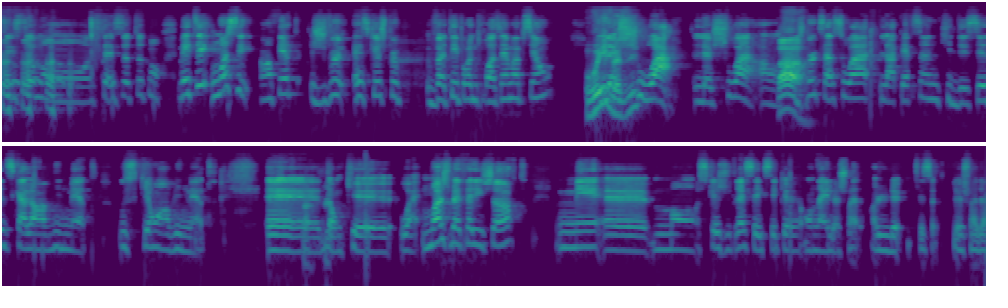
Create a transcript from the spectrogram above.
C'est ça mon. C'est ça tout mon. Mais tu sais, moi, c'est. En fait, je veux. Est-ce que je peux voter pour une troisième option? Oui, le choix. Le choix. entre- Ah. Je veux que ça soit la personne qui décide ce qu'elle a envie de mettre ou ce qu'ils ont envie de mettre. Euh, donc, euh, ouais. Moi, je mettrais des shorts, mais euh, mon, ce que je voudrais, c'est que- c'est qu'on ait le choix. le- C'est ça, le choix de.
